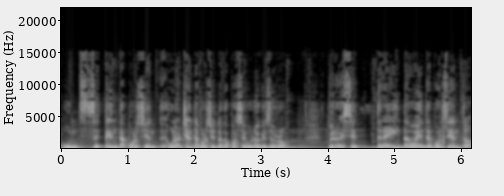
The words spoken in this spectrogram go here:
un 70%, un 80% capaz seguro de que cerró. Pero ese 30 o 20%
